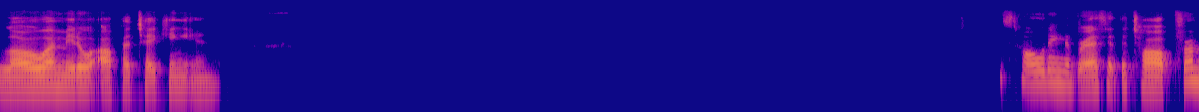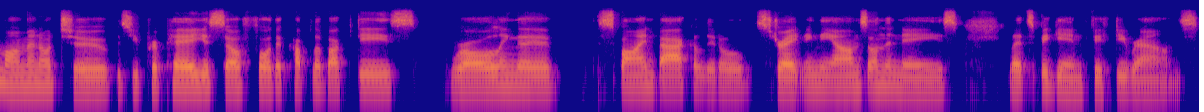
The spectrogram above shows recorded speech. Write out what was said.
Lower, middle, upper, taking in. Just holding the breath at the top for a moment or two as you prepare yourself for the Kapalabhatis, rolling the spine back a little, straightening the arms on the knees. Let's begin 50 rounds.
